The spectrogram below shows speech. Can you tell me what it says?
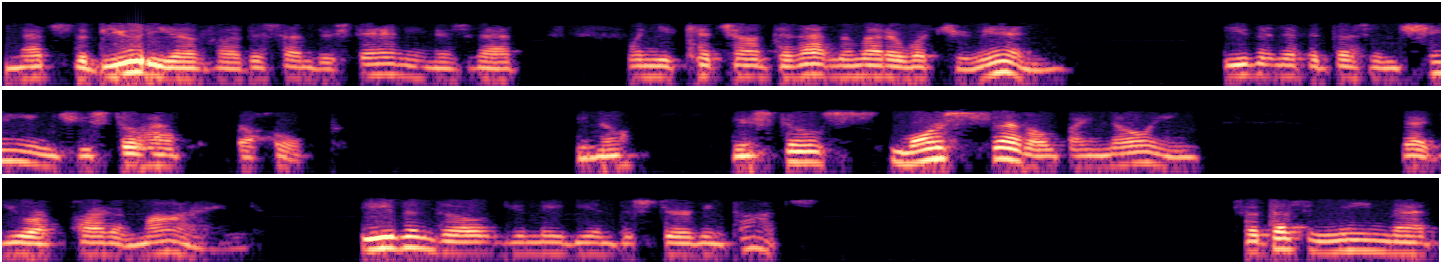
And that's the beauty of uh, this understanding is that when you catch on to that, no matter what you're in, even if it doesn't change, you still have the hope. You know, you're still more settled by knowing that you are part of mind, even though you may be in disturbing thoughts. So it doesn't mean that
